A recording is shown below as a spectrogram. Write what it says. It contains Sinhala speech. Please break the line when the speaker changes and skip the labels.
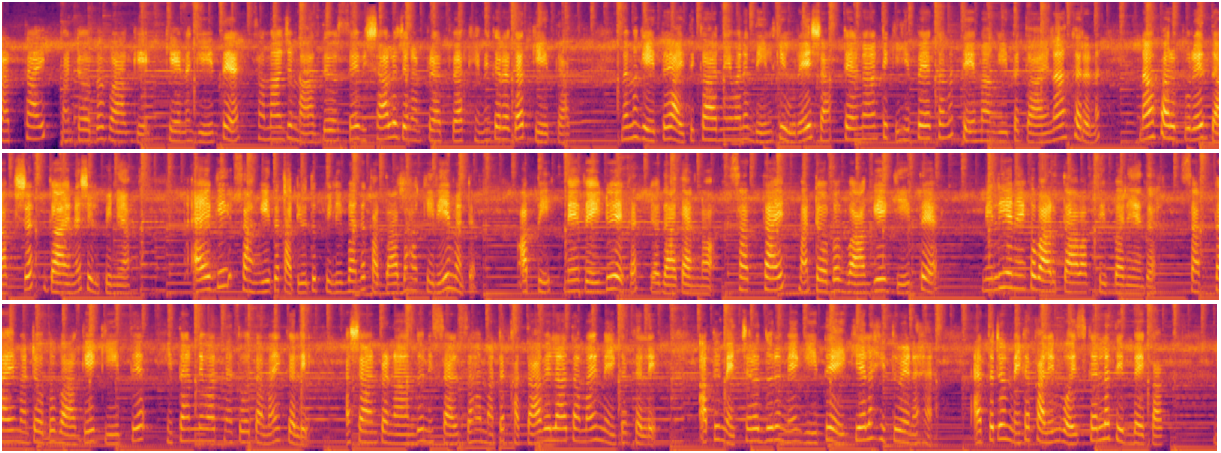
සත්තයි මට ඔබ වාගේ කියන ගීතය සමාජ මාධ්‍ය ඔස්සේ විශාල ජනප්‍රියත්වයක් හිමි කරගත් ගීතයක්. මෙම ගීතයේ අයිතිකාරණය වන දිල්කි උරේෂා ටෙල්නාට්‍ය කිහිපයකම තේමා ගීත ගායනා කරන නව පරපුරේ දක්ෂ ගායන ශිල්පිනියක්. ඇයගේ සංගීත කටයුතු පිළිබඳ කතාබහ කිරීමට අපි මේ වීඩියෝ එක යොදා ගන්නවා. සත්තයි මට ඔබ වාගේ ගීතය මිලියන එක වර්තාවක් තිබ්බ නේද? සත්තයි මට ඔබ වාගේ ගීතය හිතන්නේවත් නැතුව තමයි කළේ. අශාන් ප්‍රනාන්දු නිසල් සහ මට කතා වෙලා තමයි මේක කළේ. අපි මෙච්චර දුර මේ ගීතය එයි කියලා හිතුවේ නැහැ. ඇත්තටම මේක කලින් වොයිස් කරලා තිබ්බ එකක්.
